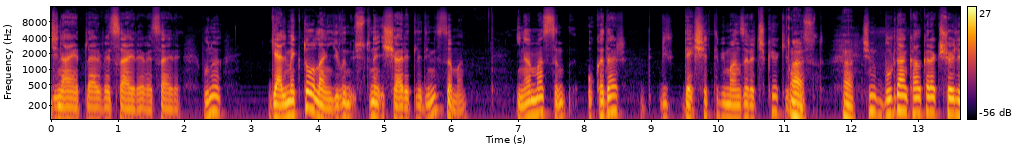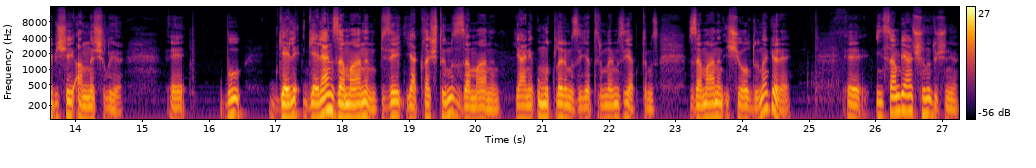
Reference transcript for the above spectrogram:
cinayetler vesaire vesaire. Bunu gelmekte olan yılın üstüne işaretlediğiniz zaman inanmazsın o kadar bir dehşetli bir manzara çıkıyor ki. Evet, Mesut. evet. Şimdi buradan kalkarak şöyle bir şey anlaşılıyor. E, bu gele- gelen zamanın, bize yaklaştığımız zamanın yani umutlarımızı, yatırımlarımızı yaptığımız zamanın işi olduğuna göre e, insan bir an şunu düşünüyor.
